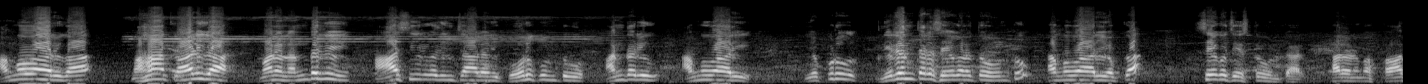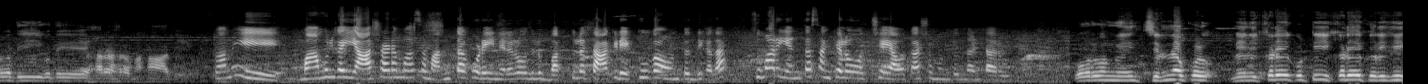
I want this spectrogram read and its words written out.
అమ్మవారుగా మహాకాళిగా మనందరినీ ఆశీర్వదించాలని కోరుకుంటూ అందరూ అమ్మవారి ఎప్పుడు నిరంతర సేవలతో ఉంటూ అమ్మవారి యొక్క సేవ చేస్తూ ఉంటారు. హర పార్వతీవతే హర హర మహాదేవ్. స్వామి మామూలుగా ఈ ఆషాఢ మాసం అంతా కూడా ఈ నెల రోజులు భక్తుల తాకిడి ఎక్కువగా ఉంటుంది కదా. సుమారు ఎంత సంఖ్యలో వచ్చే అవకాశం ఉంటుందంటారు? పూర్వం నేను చిన్నప్పుడు నేను ఇక్కడే కుట్టి ఇక్కడే పెరిగి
